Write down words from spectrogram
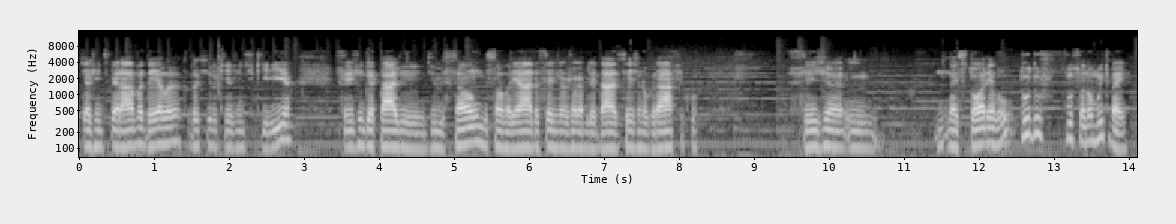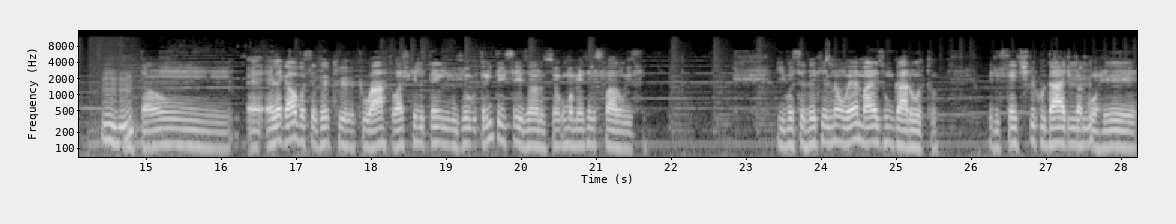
que a gente esperava dela, tudo aquilo que a gente queria. Seja em detalhe de missão, missão variada, seja na jogabilidade, seja no gráfico, seja em, na história, Alô? tudo funcionou muito bem. Uhum. Então é, é legal você ver que, que o Arthur, eu acho que ele tem no jogo 36 anos, em algum momento eles falam isso. E você vê que ele não é mais um garoto. Ele sente dificuldade para Uhum. correr,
